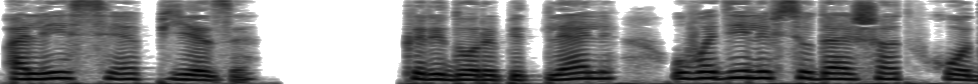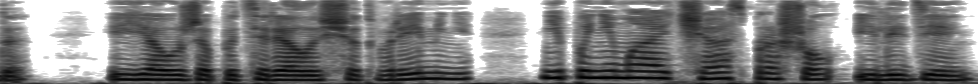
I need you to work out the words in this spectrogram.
Олеся Пьезе. Коридоры петляли, уводили все дальше от входа, и я уже потеряла счет времени, не понимая, час прошел или день,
